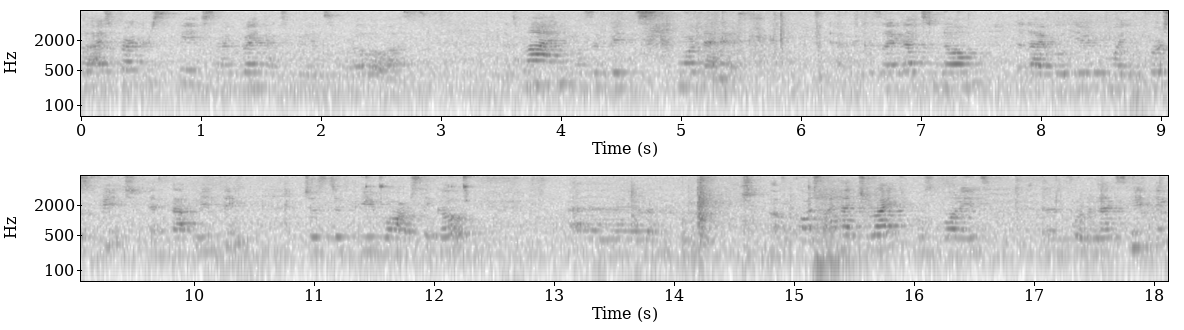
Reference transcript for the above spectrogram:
the icebreaker speech is a great experience for all of us. But mine was a bit more than it, uh, because I got to know that I will give my first speech at that meeting just a few hours ago. Uh, of course, I had to write postpone it uh, for the next meeting,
